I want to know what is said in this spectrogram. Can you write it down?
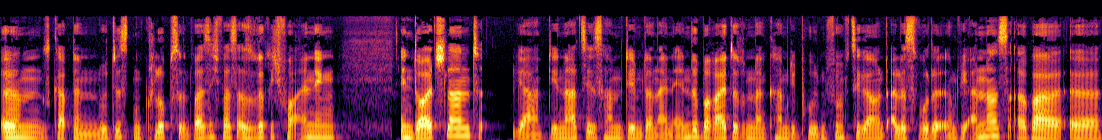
Ähm, es gab dann Nudistenclubs und weiß ich was, also wirklich vor allen Dingen in Deutschland. Ja, die Nazis haben dem dann ein Ende bereitet und dann kamen die Brüden 50er und alles wurde irgendwie anders. Aber äh,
